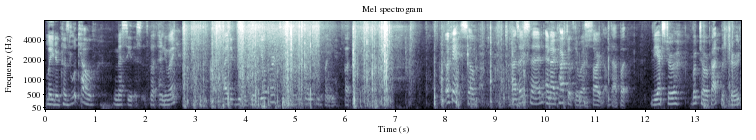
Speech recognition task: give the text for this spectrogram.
later, because look how messy this is. But anyway, I did give a good deal for it, so I'm not going to complain. But okay, so as I said, and I packed up the rest. Sorry about that, but the extra Bricktober pack, the third,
